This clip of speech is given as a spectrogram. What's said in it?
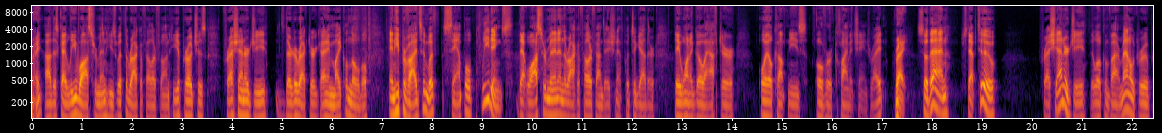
Right. Uh, this guy Lee Wasserman, he's with the Rockefeller Fund. He approaches Fresh Energy, their director, a guy named Michael Noble, and he provides him with sample pleadings that Wasserman and the Rockefeller Foundation have put together. They want to go after oil companies over climate change, right? Right. So then, step two, Fresh Energy, the local environmental group,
